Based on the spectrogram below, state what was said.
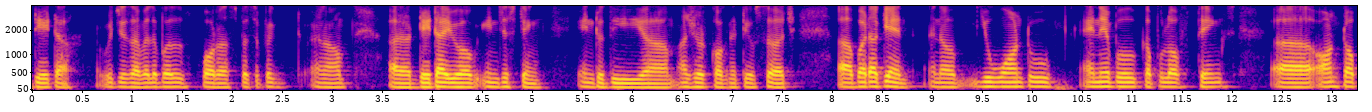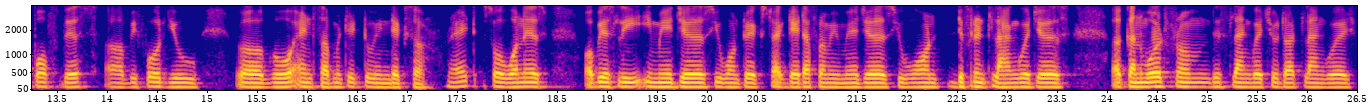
data which is available for a specific you know uh, data you are ingesting into the um, azure cognitive search uh, but again you know you want to enable couple of things uh, on top of this uh, before you uh, go and submit it to indexer right? So one is obviously images you want to extract data from images you want different languages uh, convert from this language to that language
